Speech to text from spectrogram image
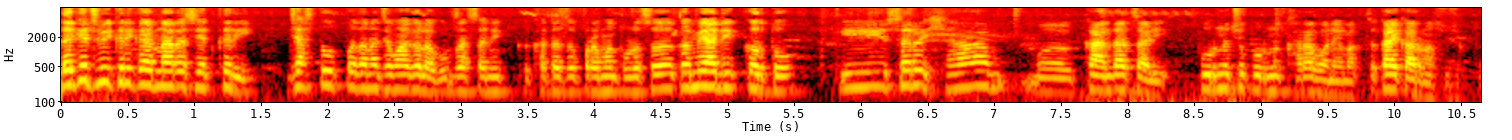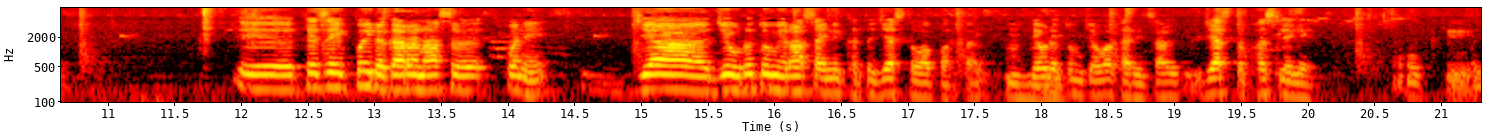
लगेच विक्री करणारा शेतकरी जास्त उत्पादनाच्या मागे लागून रासायनिक खताचं प्रमाण थोडंसं कमी अधिक करतो. की सर ह्या कांदा चाळी पूर्णचे पूर्ण खराब होण्यामागचं काय कारण असू शकतं? त्याचं एक पहिलं कारण असं पण आहे ज्या जेवढं तुम्ही रासायनिक खत जास्त वापरताल. तेवढ्या तुमच्या वाखारी चाळ जास्त फसलेले आहेत. ओके.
